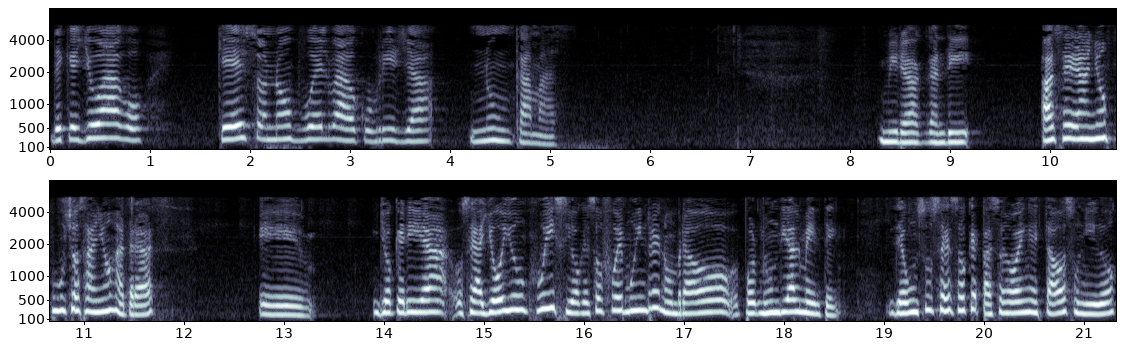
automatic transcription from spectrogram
de que yo hago que eso no vuelva a ocurrir ya nunca más. Mira, Gandhi, hace años, muchos años atrás, eh, yo quería, o sea, yo oí un juicio, que eso fue muy renombrado por, mundialmente, de un suceso que pasó en Estados Unidos,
